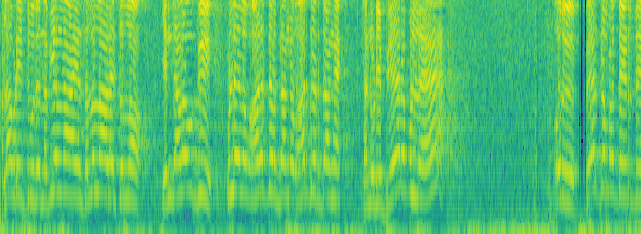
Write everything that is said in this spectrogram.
அல்லாவுடைய தூதர் நபியல் நாயன் ஸல்லல்லாஹு அலைஹி வஸல்லம் எந்த அளவுக்கு பிள்ளைகளை வளர்த்தெடுத்தாங்க வார்த்தெடுத்தாங்க? தன்னுடைய பேர பிள்ளை ஒரு பேர்த்தம்பளத்தை எடுத்து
